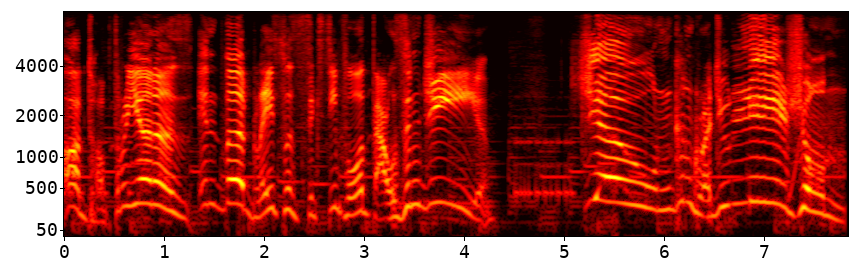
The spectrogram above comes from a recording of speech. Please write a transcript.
Our top three earners in third place was 64,000 G! Joan, congratulations!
